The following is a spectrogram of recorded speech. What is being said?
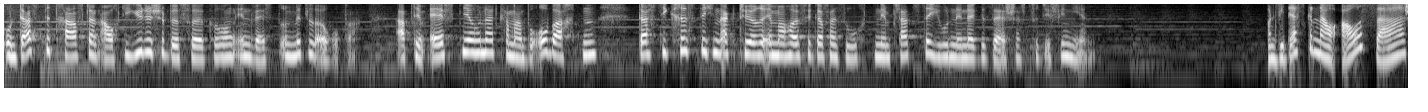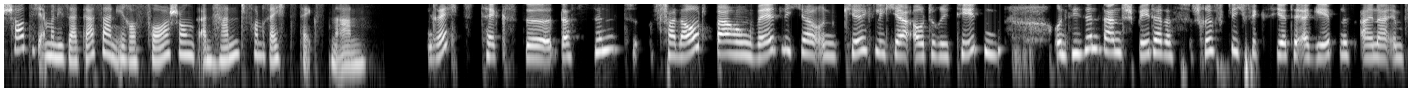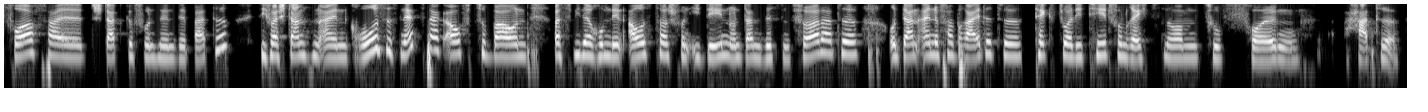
Und das betraf dann auch die jüdische Bevölkerung in West- und Mitteleuropa. Ab dem 11. Jahrhundert kann man beobachten, dass die christlichen Akteure immer häufiger versuchten, den Platz der Juden in der Gesellschaft zu definieren. Und wie das genau aussah, schaut sich Annalisa Gasser in ihrer Forschung anhand von Rechtstexten an. Rechtstexte, das sind Verlautbarungen weltlicher und kirchlicher Autoritäten und sie sind dann später das schriftlich fixierte Ergebnis einer im Vorfeld stattgefundenen Debatte. Sie verstanden ein großes Netzwerk aufzubauen, was wiederum den Austausch von Ideen und dann Wissen förderte und dann eine verbreitete Textualität von Rechtsnormen zu folgen hatte.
